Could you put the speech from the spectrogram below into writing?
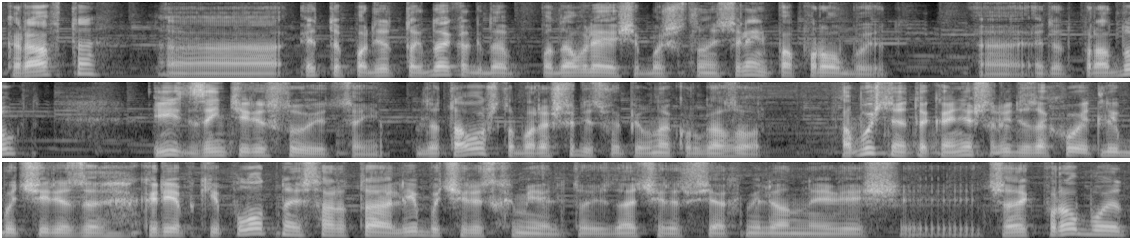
крафта. Э, это пойдет тогда, когда подавляющее большинство населения попробует этот продукт и заинтересуется им для того, чтобы расширить свой пивной кругозор. Обычно это, конечно, люди заходят либо через крепкие плотные сорта, либо через хмель, то есть да, через все хмеленные вещи. Человек пробует,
